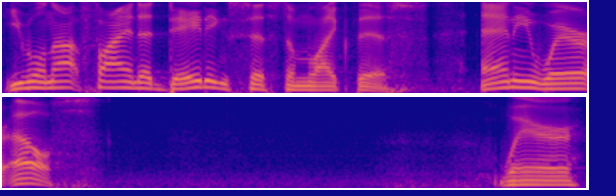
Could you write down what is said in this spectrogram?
You will not find a dating system like this anywhere else where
